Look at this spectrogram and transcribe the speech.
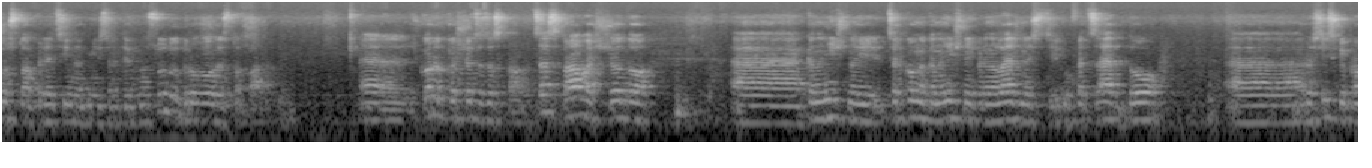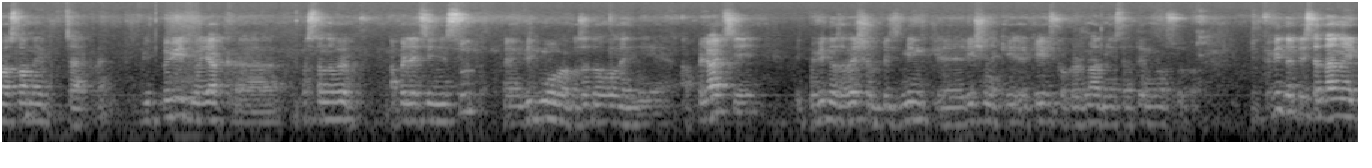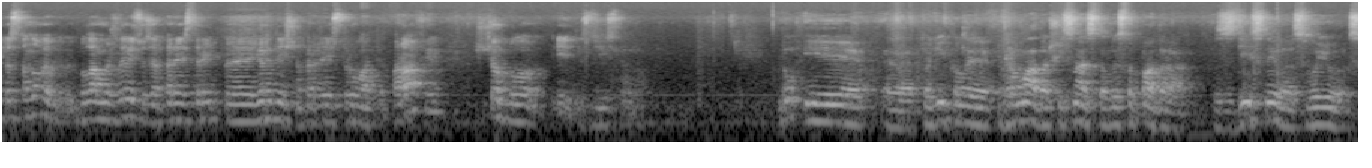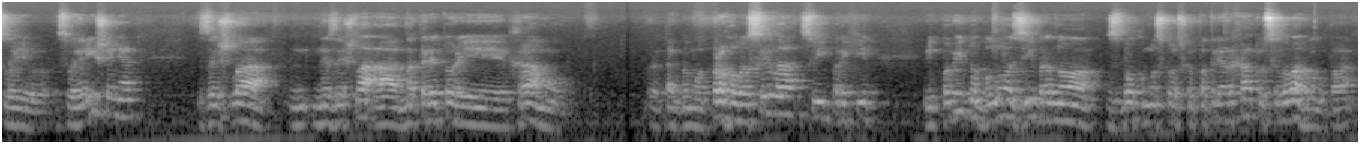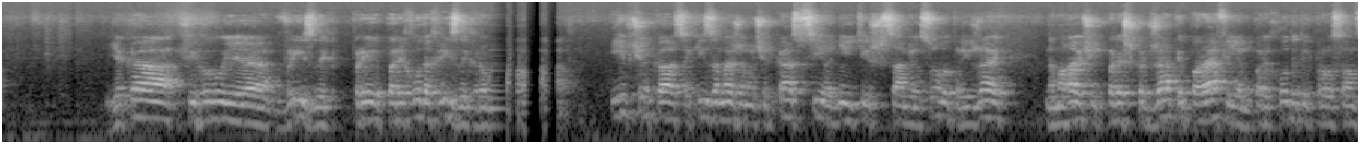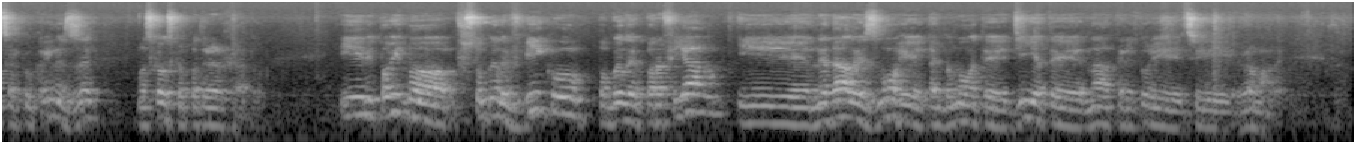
6 апеляційного адміністративного суду 2 листопада. Коротко, що це за справа? Це справа щодо. Е, канонічної, церковно-канонічної приналежності УФЦ до е, Російської православної церкви. Відповідно, як е, постановив апеляційний суд, відмовив у задоволенні апеляції, відповідно залишив без змін рішення Київського окружного адміністративного суду. Відповідно, після даної постанови була можливість уже переєстри... юридично перереєструвати парафію, що було і здійснено. Ну і е, тоді, коли громада 16 листопада здійснила свою, свою, своє рішення, зайшла, не зайшла, а на території храму, е, так би мовити, проголосила свій перехід. Відповідно, було зібрано з боку Московського патріархату силова група, яка фігурує в різних при переходах різних громад. І в Черкасах, і за межами Черкас всі одні і ті ж самі особи приїжджають намагаючись перешкоджати парафіям переходити в Православну церкву України з Московського патріархату. І відповідно вступили в бійку, побили парафіян і не дали змоги, так би мовити, діяти на території цієї громади.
